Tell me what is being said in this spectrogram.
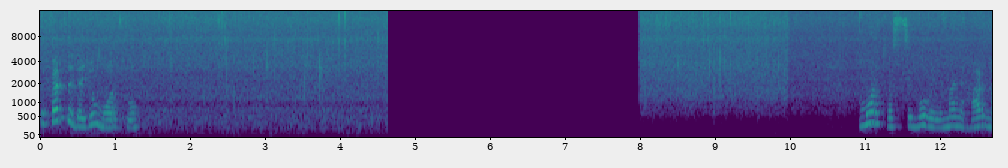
Тепер додаю моркву. Морква з цибулею в мене гарно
